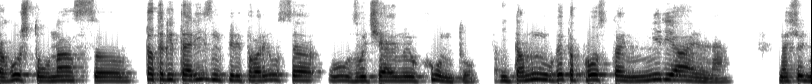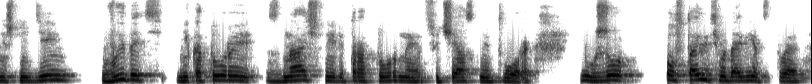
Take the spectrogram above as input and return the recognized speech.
того что у нас э, тоталітаризм перетварился у звычайную хунту і тому гэта просто нереально на сённяшні дзень выдаць некаторы значныя літаратурныя сучасныя творы і ўжо паўстаюць выдавецтва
